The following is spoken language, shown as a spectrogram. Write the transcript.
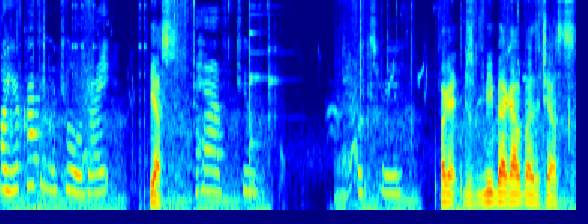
Oh, you're crafting the tools, right? Yes. I have two books for you. Okay, just meet back out by the chests.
